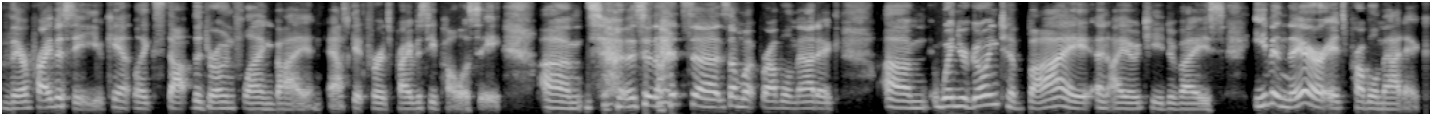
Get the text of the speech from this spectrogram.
their privacy. You can't like stop the drone flying by and ask it for its privacy policy. Um, so, so that's uh, somewhat problematic um, when you're going to buy an IoT device, even there, it's problematic.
